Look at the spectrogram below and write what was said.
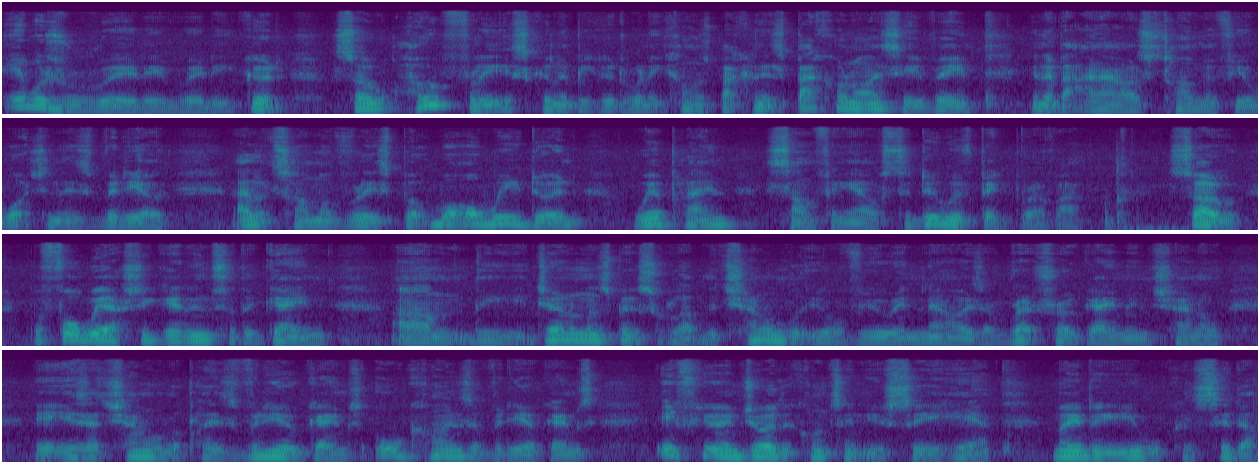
it was really, really good. So hopefully it's going to be good when it comes back. And it's back on ITV in about an hour's time if you're watching this video at the time of release. But what are we doing? We're playing something else to do with Big Brother. So, before we actually get into the game, um, the Gentleman's Pixel Club, the channel that you're viewing now, is a retro gaming channel. It is a channel that plays video games, all kinds of video games. If you enjoy the content you see here, maybe you will consider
